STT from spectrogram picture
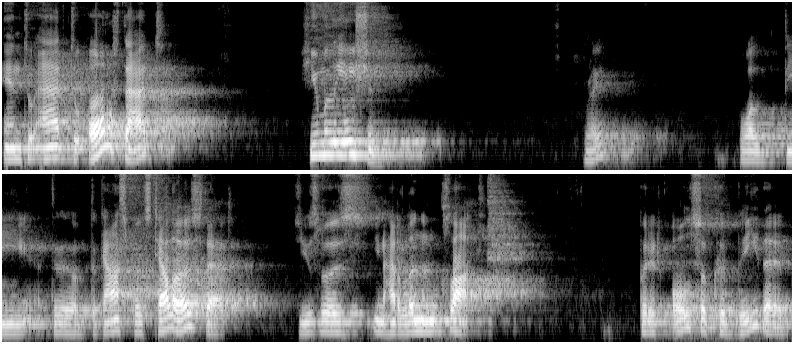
And to add to all of that, humiliation. Right? Well, the, the, the Gospels tell us that Jesus was, you know, had a linen cloth. But it also could be that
